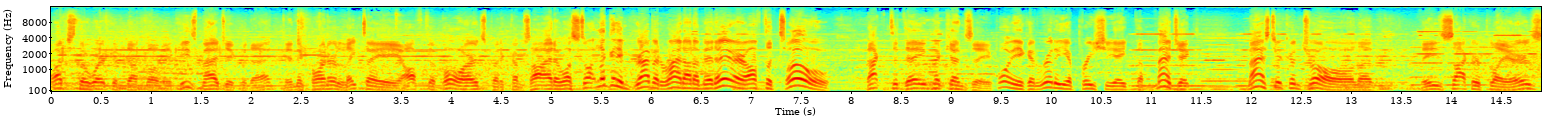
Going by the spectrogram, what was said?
Watch the work of Dumbovic. He's magic with that. In the corner, Leite off the boards, but it comes high to Westall. Look at him grab it right out of midair off the toe. Back to Dave McKenzie. Boy, you can really appreciate the magic, master control of these soccer players.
